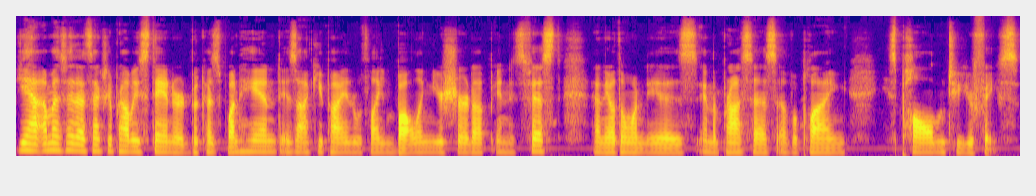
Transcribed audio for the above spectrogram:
Yeah, I'm gonna say that's actually probably standard because one hand is occupied with like balling your shirt up in his fist, and the other one is in the process of applying his palm to your face.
